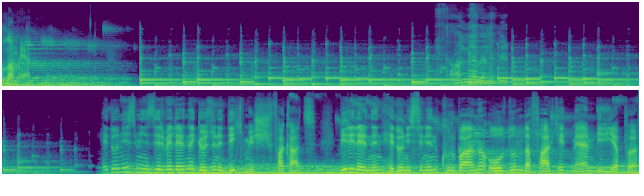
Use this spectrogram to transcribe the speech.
bulamayan. Hedonizmin zirvelerine gözünü dikmiş fakat birilerinin hedonistinin kurbanı olduğunu da fark etmeyen bir yapı.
